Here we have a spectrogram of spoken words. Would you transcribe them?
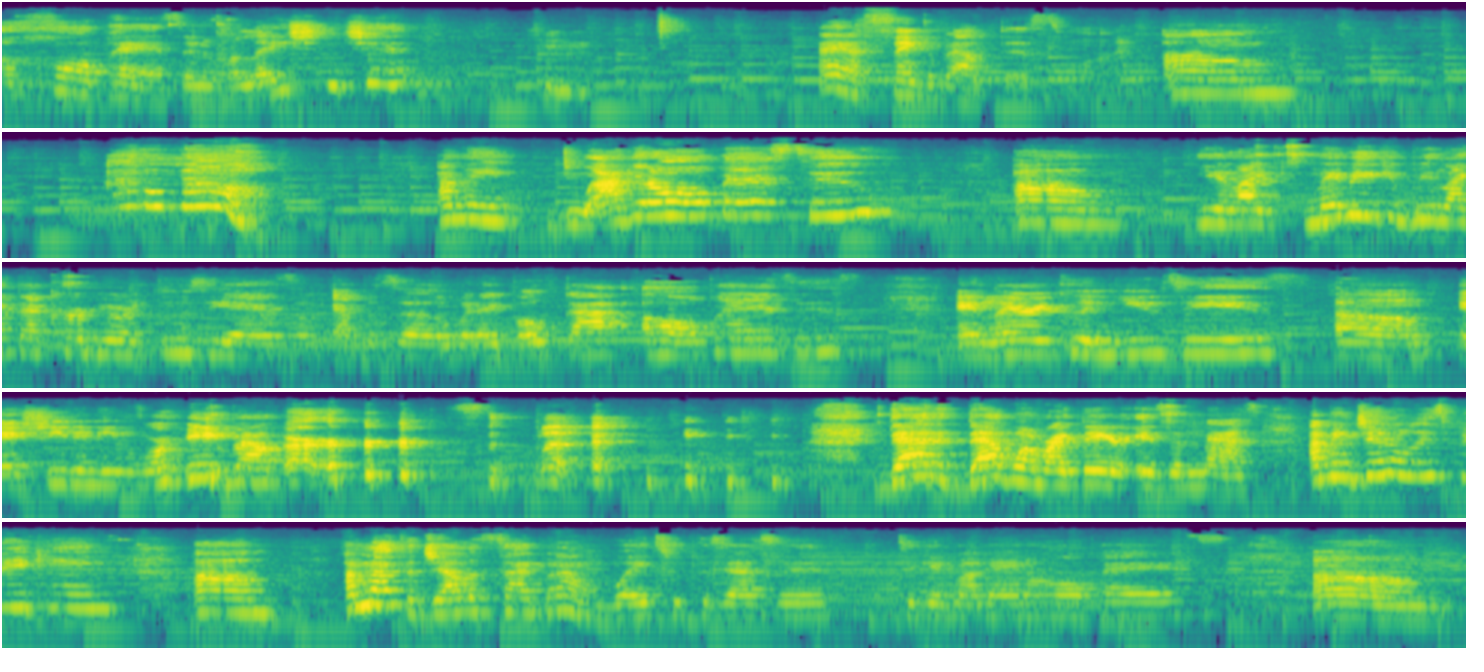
a hall pass in a relationship? Hmm. I gotta think about this one. Um, I don't know. I mean, do I get a hall pass too? Um, yeah, like maybe it could be like that Curb Your Enthusiasm episode where they both got hall passes and Larry couldn't use his, um, and she didn't even worry about hers. but that that one right there is a mess. I mean, generally speaking, um, I'm not the jealous type, but I'm way too possessive to give my man a hall pass. Um,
